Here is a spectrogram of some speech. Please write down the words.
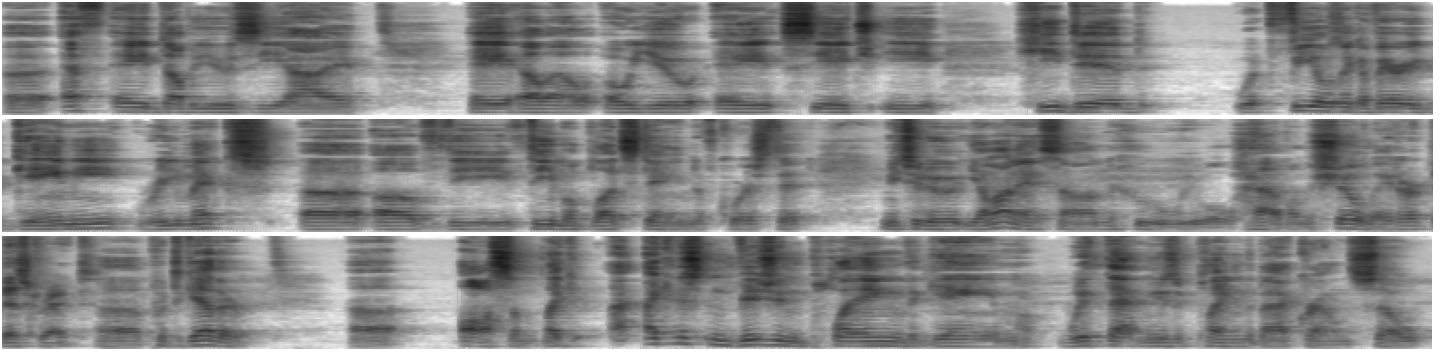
uh, F A W Z I A L L O U A C H E. He did what feels like a very gamey remix uh, of the theme of Bloodstained, of course, that Michiru Yamane-san, who we will have on the show later, That's correct. uh, put together. Uh, awesome. Like I, I can just envision playing the game with that music playing in the background. So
